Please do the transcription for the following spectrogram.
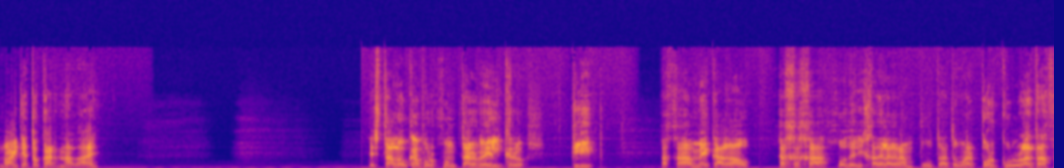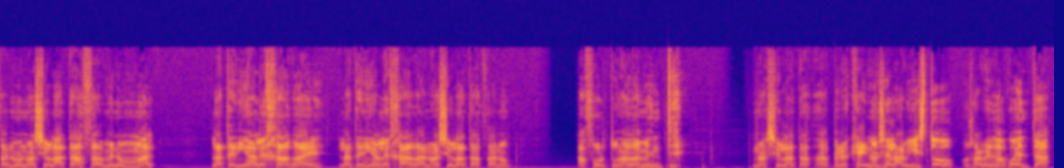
No hay que tocar nada, ¿eh? Está loca por juntar velcros. Clip. Jaja, me he cagado. Jajaja, joder, hija de la gran puta. Tomar por culo la taza. No, no ha sido la taza, menos mal. La tenía alejada, ¿eh? La tenía alejada. No ha sido la taza, no. Afortunadamente, no ha sido la taza. Pero es que ahí no se la ha visto. ¿Os habéis dado cuenta?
